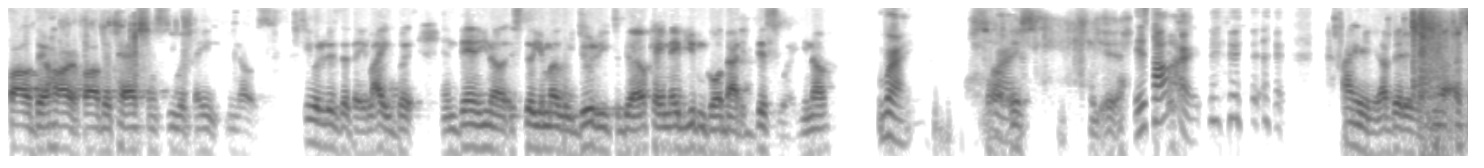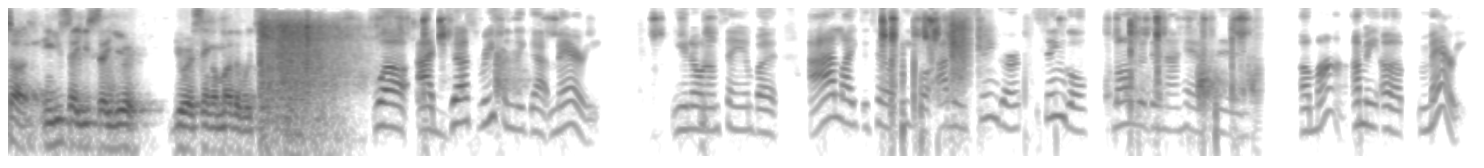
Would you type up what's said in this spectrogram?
follow their heart, follow their passion, see what they, you know, see what it is that they like. But and then you know, it's still your motherly duty to be like, okay, maybe you can go about it this way, you know. Right. So right. it's yeah. It's hard. I hear you. I bet it is. You know, so and you say you say you're you're a single mother with two. Well, I just recently got married. You know what I'm saying? But I like to tell people I've been single single longer than I have been a mom. I mean, uh, married.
